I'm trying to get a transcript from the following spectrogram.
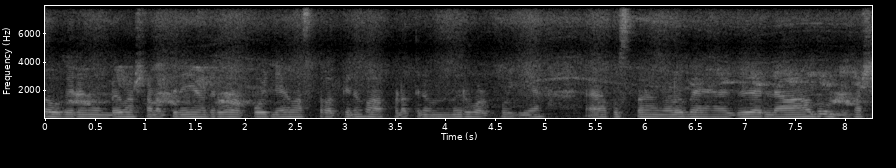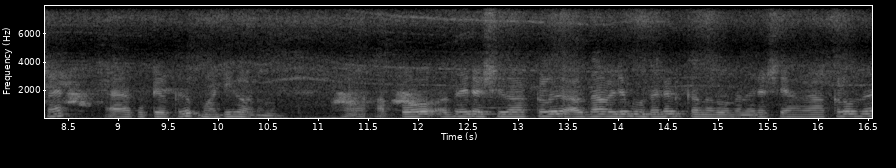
സൗകര്യങ്ങളുണ്ട്. ഭക്ഷണത്തിന് യാതൊരു കുഴപ്പമില്ല വസ്ത്രത്തിന് പാർപ്പിടത്തിന് ഒന്നും ഒരു കുഴപ്പമില്ല പുസ്തകങ്ങൾ ബാഗ് എല്ലാതും ഉണ്ട്. പക്ഷേ കുട്ടികൾക്ക് മടി കാണുന്നു. അപ്പോൾ അത് രക്ഷിതാക്കൾ അത് അവർ മുതലെടുക്കുന്ന തോന്നുന്നു രക്ഷിതാക്കളൊന്ന്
